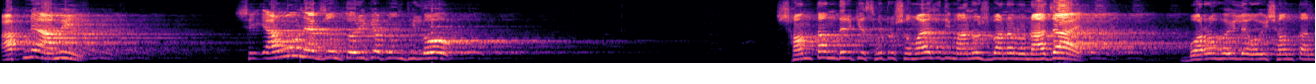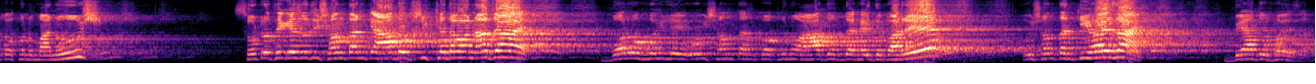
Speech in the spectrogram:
আপনি, আমি সে এমন একজন তরিকাপন্থী লোক। সন্তানদেরকে ছোট সময় যদি মানুষ বানানো না যায়, বড় হইলে ওই সন্তান কখনো মানুষ ছোট থেকে যদি সন্তানকে আদব শিক্ষা দেওয়া না যায়, বড় হইলে ওই সন্তান কখনো আদব দেখাইতে পারে? ওই সন্তান কি হয়ে যায়? বেয়াদব হয়ে যায়।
